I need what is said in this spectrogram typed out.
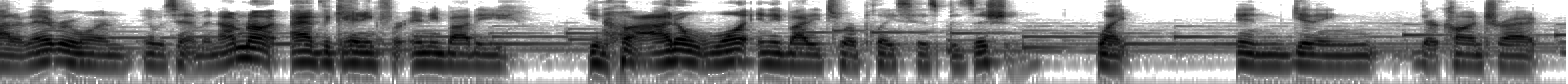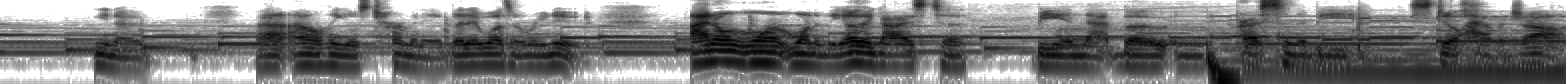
out of everyone it was him. And I'm not advocating for anybody, you know, I don't want anybody to replace his position like in getting their contract, you know, I don't think it was terminated, but it wasn't renewed. I don't want one of the other guys to be in that boat and Preston to be still have a job.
